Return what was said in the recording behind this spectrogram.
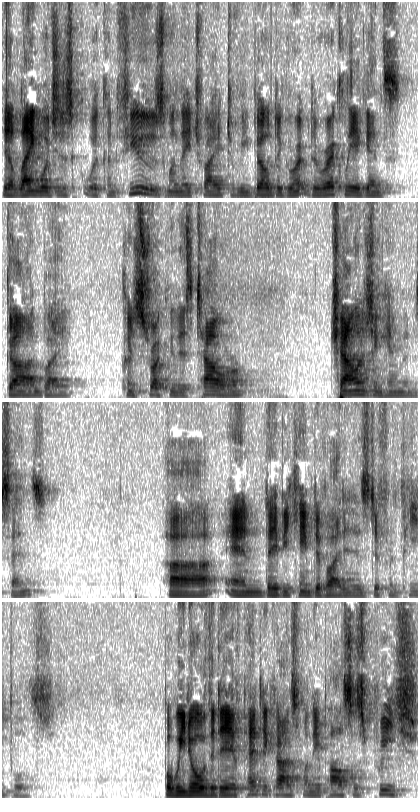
Their languages were confused when they tried to rebel directly against God by constructing this tower, challenging him in a sense, uh, and they became divided as different peoples. But we know the day of Pentecost when the apostles preached,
